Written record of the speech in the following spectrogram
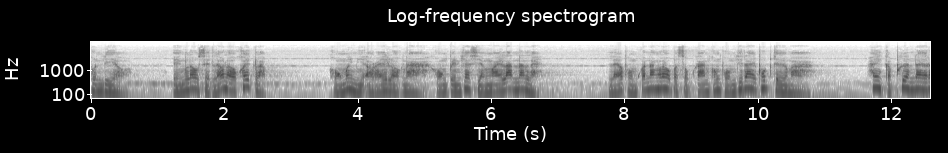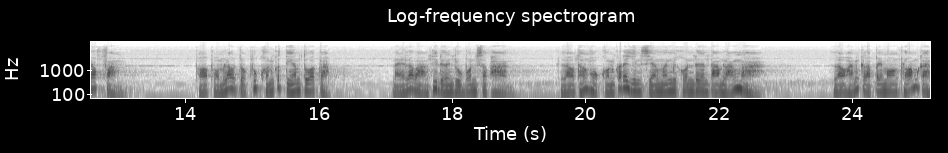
คนเดียว เอ็งเล่าเสร็จแล้วเราค่อยกลับ คงไม่มีอะไรหรอกนาคงเป็นแค่เสียงไม้ลั่นนั่นแหละ แล้วผมก็นั่งเล่าประสบการณ์ของผมที่ได้พบเจอมา ให้กับเพื่อนได้รับฟัง พอผมเล่าจบทุกคนก็เตรียมตัวกลับ ในระหว่างที่เดินอยู่บนสะพาน เราทั้งหกคนก็ได้ยินเสียงเหมือนมีคนเดินตามหลังมา เราหันกลับไปมองพร้อมกัน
